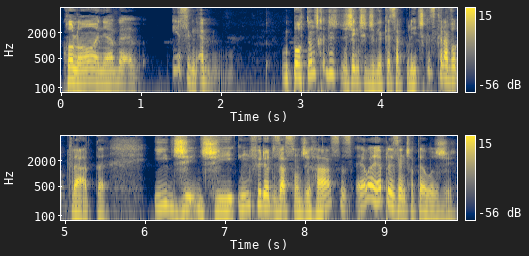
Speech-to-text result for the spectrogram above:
colônia. E assim, é importante que a gente diga que essa política escravocrata e de, de inferiorização de raças, ela é presente até hoje.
